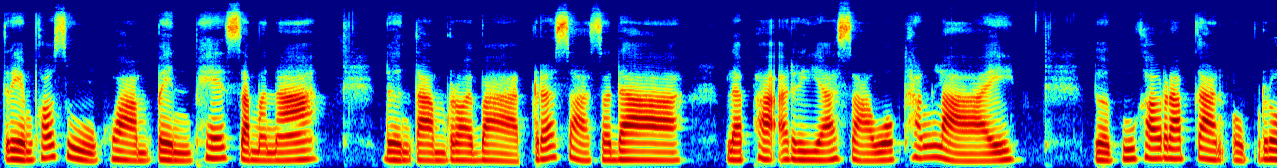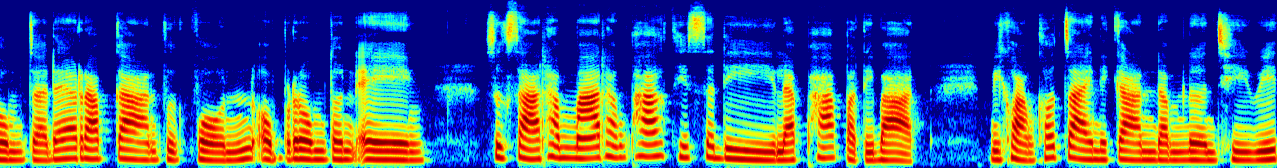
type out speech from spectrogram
เตรียมเข้าสู่ความเป็นเพศสมณะ เดินตามรอยบาทพระศาสดา และพระอริยสาวกทั้งหลาย โดยผู้เข้ารับการอบรมจะได้รับการฝึกฝนอบรมตนเอง ศึกษาธรรมะทั้งภาคทฤษฎีและภาคปฏิบัติ มีความเข้าใจในการดำเนินชีวิต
